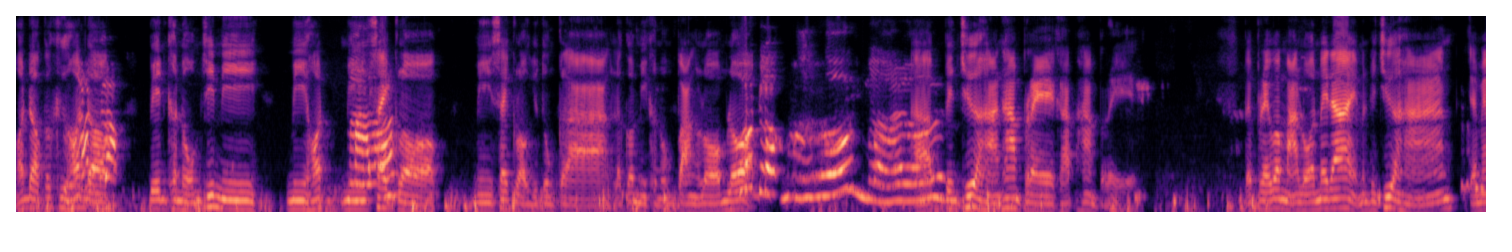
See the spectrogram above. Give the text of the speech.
ฮอทดอกก็คือฮอทดอก เป็นขนมที่มี มีฮอตมีหมาล้อมไส้กรอก มีไส้กรอกอยู่ตรงกลาง แล้วก็มีขนมปังล้อมรอบ Hot dog หมาร้อนหมาคร้อรับนเป็นชื่ออาหารห้ามแปลครับ ห้ามแปลไปแปลว่าหมาร้อนไม่ได้ มันเป็นชื่ออาหารใช่ไหม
